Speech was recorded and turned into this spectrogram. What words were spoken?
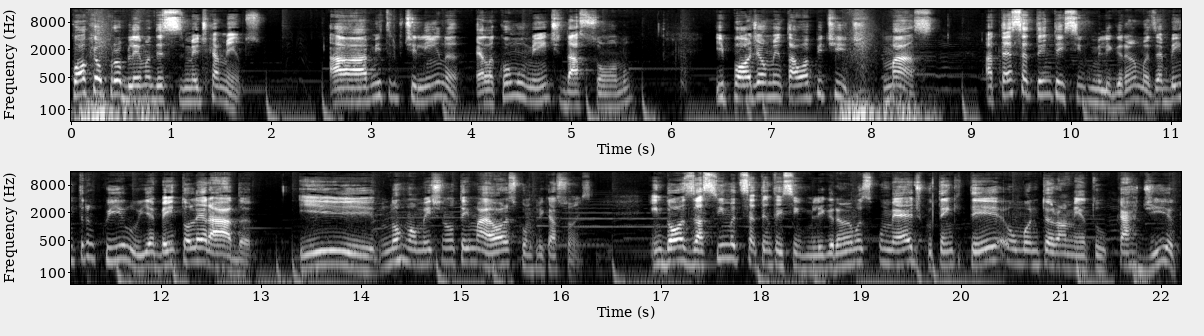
Qual que é o problema desses medicamentos? A mitriptilina, ela comumente dá sono e pode aumentar o apetite, mas até 75 miligramas é bem tranquilo e é bem tolerada e normalmente não tem maiores complicações. Em doses acima de 75 miligramas, o médico tem que ter um monitoramento cardíaco,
